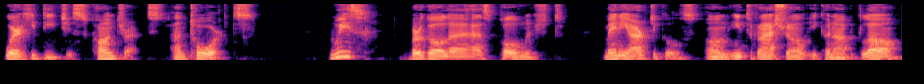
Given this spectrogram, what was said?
where he teaches contracts and torts. Luis Bergolla has published many articles on international economic law,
